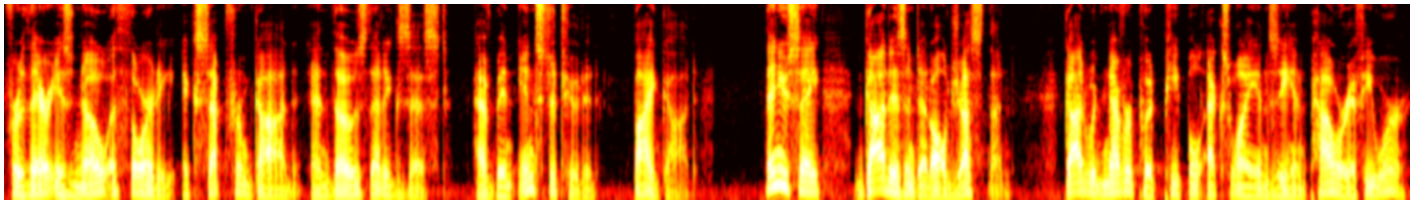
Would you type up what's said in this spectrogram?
For there is no authority except from God, and those that exist have been instituted by God. Then you say, God isn't at all just then. God would never put people X, Y, and Z in power if He were.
